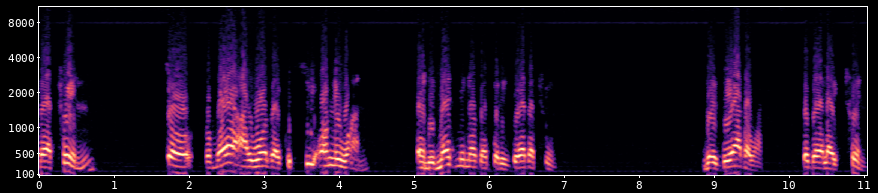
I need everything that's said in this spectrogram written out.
are twins. So from where I was, I could see only one. And it made me know that there is the other twin. There's the other one. So they're like twins.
